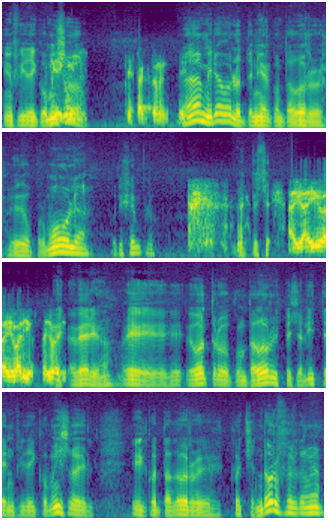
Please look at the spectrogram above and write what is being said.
en fideicomiso. Fideicomiso. Exactamente. Ah, mira, vos lo tenía el contador eh, Opromola, por ejemplo. Hay, hay, hay varios, hay Hay, varios. hay varios, ¿no? Eh, eh, otro contador especialista en fideicomiso, el, el contador eh, Kochendorfer también.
